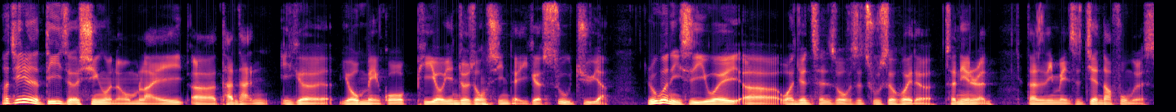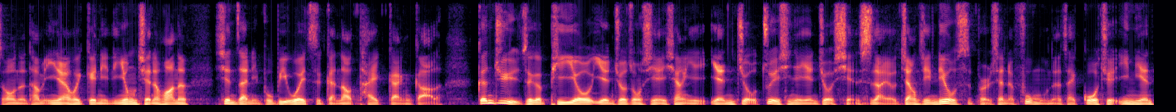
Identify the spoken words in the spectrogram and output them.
那今天的第一则新闻呢，我们来呃谈谈一个由美国皮尤研究中心的一个数据啊，如果你是一位呃完全成熟或是出社会的成年人。但是你每次见到父母的时候呢，他们依然会给你零用钱的话呢，现在你不必为此感到太尴尬了。根据这个皮尤研究中心的一项研究，最新的研究显示啊，有将近六十 percent 的父母呢，在过去一年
